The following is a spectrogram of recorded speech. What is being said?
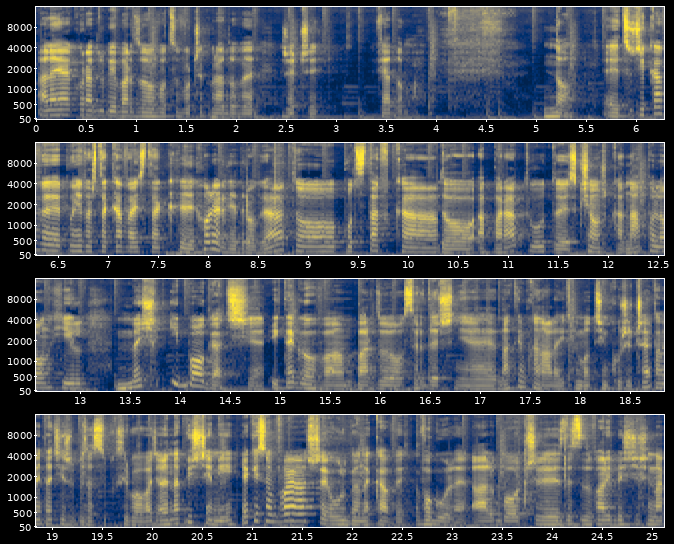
Ale ja akurat lubię bardzo owocowo-czekoladowe rzeczy. Wiadomo. No. E, Co ciekawe, ponieważ ta kawa jest tak e, cholernie droga, to podstawka do aparatu to jest książka Napoleon Hill Myśl i bogać się. I tego Wam bardzo serdecznie na tym kanale i w tym odcinku życzę. Pamiętajcie, żeby zasubskrybować, ale napiszcie mi, jakie są Wasze ulubione kawy w ogóle, albo czy zdecydowalibyście się na,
